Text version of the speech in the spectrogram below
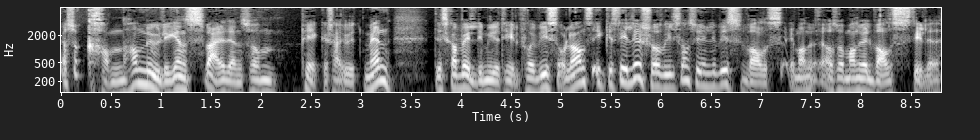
ja, så kan han muligens være den som peker seg ut. Men det skal veldig mye til. For hvis Hollande ikke stiller, så vil sannsynligvis Valls, altså Manuel Valls stille,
